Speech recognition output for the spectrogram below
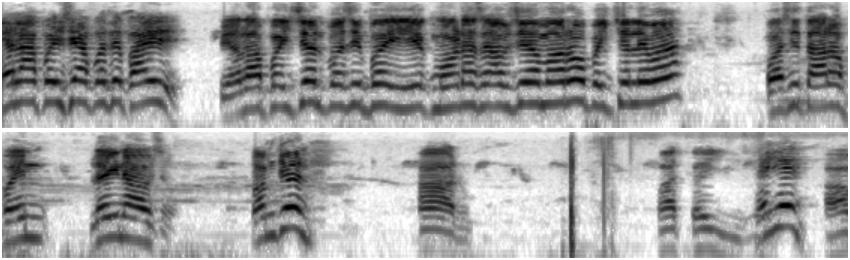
પેલા પૈસા પછી ભાઈ. પેલા પૈસા ને પછી ભાઈ એક માણસ આવશે અમારો પૈસા લેવા પછી તારા ભાઈ લઈને આવશો. સમજો ને? સારું વાત કહી થઈ જાય આ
